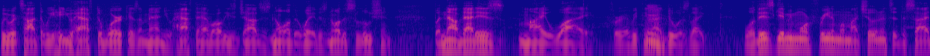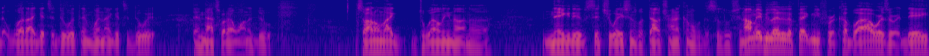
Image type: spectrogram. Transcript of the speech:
we were taught that we you have to work as a man. You have to have all these jobs. There's no other way. There's no other solution. But now that is my why for everything Mm. I do. Is like, will this give me more freedom with my children to decide what I get to do with them when I get to do it? Then that's what I want to do. So I don't like dwelling on uh, negative situations without trying to come up with a solution. I'll maybe let it affect me for a couple hours or a day.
